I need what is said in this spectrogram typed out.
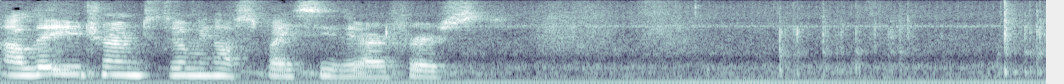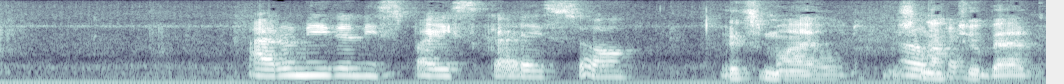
I'll let you try them to tell me how spicy they are first. I don't need any spice, guys, so It's mild. It's not too bad.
